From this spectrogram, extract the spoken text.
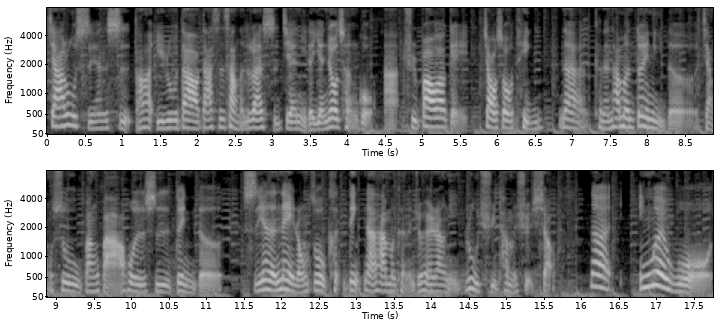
加入实验室，然后一路到大四上的这段时间，你的研究成果啊，去报告给教授听。那可能他们对你的讲述方法，或者是对你的实验的内容做肯定，那他们可能就会让你录取他们学校。那因为我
